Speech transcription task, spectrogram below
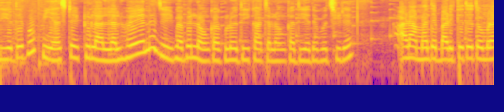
দিয়ে দেব। পেঁয়াজটা একটু লাল লাল হয়ে এলে যেইভাবে লঙ্কাগুলো দিই, কাঁচা লঙ্কা দিয়ে দেবো চিড়ে। আর আমাদের বাড়িতে তো তোমরা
